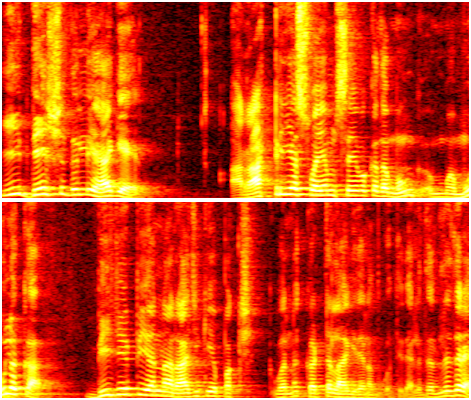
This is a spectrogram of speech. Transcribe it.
ಈ ದೇಶದಲ್ಲಿ ಹೇಗೆ ರಾಷ್ಟ್ರೀಯ ಸ್ವಯಂ ಸೇವಕದ ಮುಂಗ್ ಮೂಲಕ ಬಿ ಜೆ ಪಿಯನ್ನು ರಾಜಕೀಯ ಪಕ್ಷವನ್ನು ಕಟ್ಟಲಾಗಿದೆ ಅನ್ನೋದು ಗೊತ್ತಿದೆ. ಅಲ್ಲದಿದ್ದರೆ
